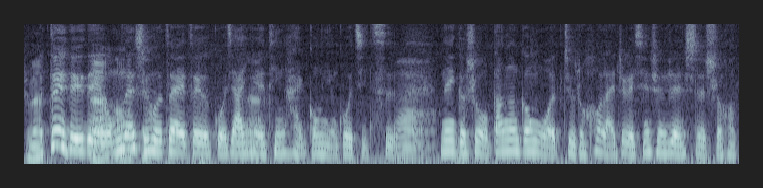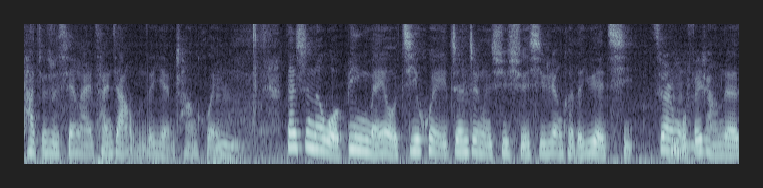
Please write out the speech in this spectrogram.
是吗？对对对，我们那时候在这个国家音乐厅还公演过几次。那个时候我刚刚跟我就是后来这个先生认识的时候，他就是先来参加我们的演唱会。但是呢，我并没有机会真正的去学习任何的乐器。虽然我非常的、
